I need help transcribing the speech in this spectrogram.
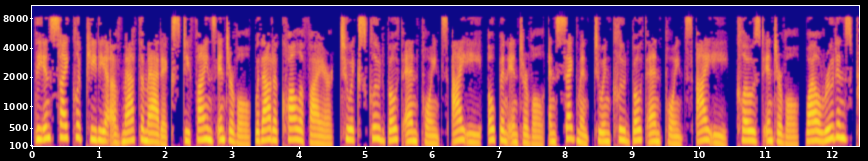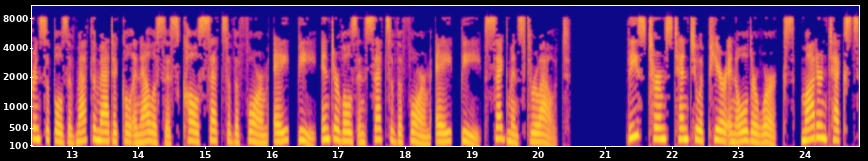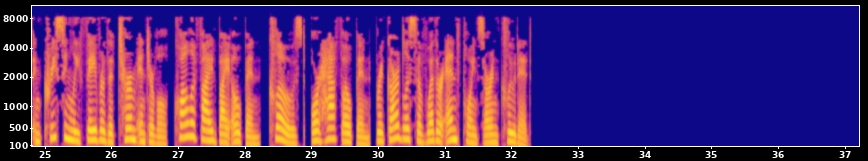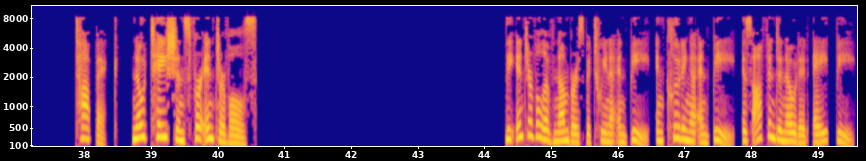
The Encyclopedia of Mathematics defines interval without a qualifier to exclude both endpoints i.e., open interval and segment to include both endpoints i.e., closed interval, while Rudin's Principles of Mathematical Analysis calls sets of the form a, b intervals and sets of the form a, b segments throughout. These terms tend to appear in older works. Modern texts increasingly favor the term interval, qualified by open, closed, or half open, regardless of whether endpoints are included. Topic: Notations for intervals. The interval of numbers between a and b, including a and b, is often denoted a, b,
